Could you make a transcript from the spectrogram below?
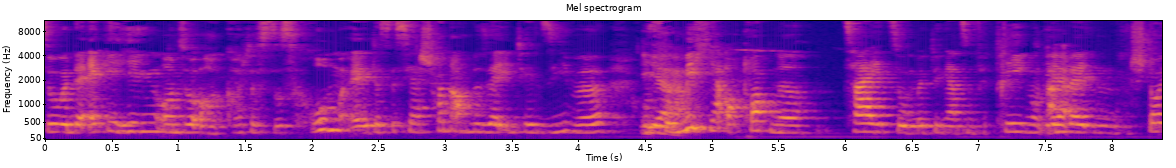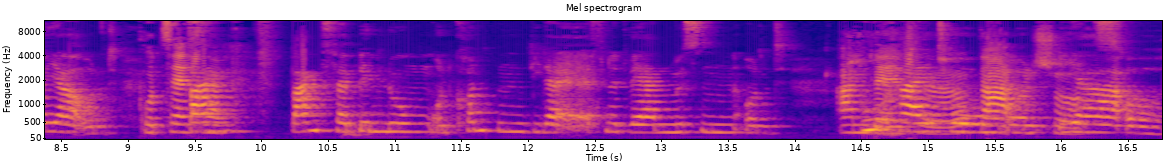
so in der Ecke hingen und so, oh Gott, ist das rum, ey. Das ist ja schon auch eine sehr intensive und Ja. für mich ja auch trockene Zeit, so mit den ganzen Verträgen und Ja. Anwälten, Steuer und Prozesse, Bank, Bankverbindungen und Konten, die da eröffnet werden müssen und Anwälte, Buchhaltung Datenschutz. und ja, oh,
